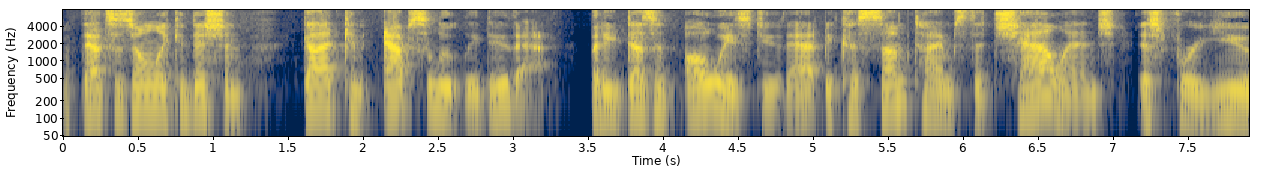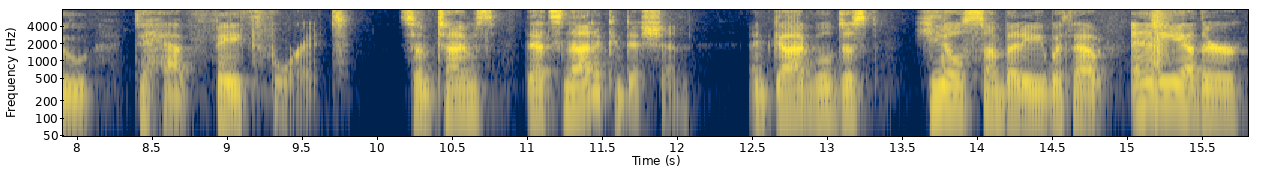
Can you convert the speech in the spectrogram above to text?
if that's his only condition, God can absolutely do that. But he doesn't always do that because sometimes the challenge is for you to have faith for it. Sometimes that's not a condition, and God will just heal somebody without any other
